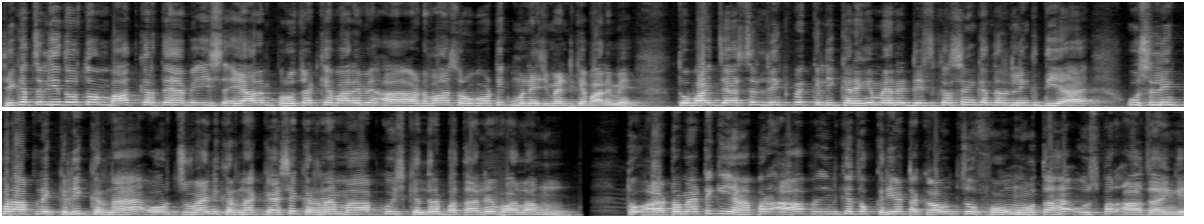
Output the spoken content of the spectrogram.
ठीक है, चलिए दोस्तों, हम बात करते हैं अभी इस एआरएम प्रोजेक्ट के बारे में एडवांस रोबोटिक मैनेजमेंट के बारे में। तो भाई, जैसे लिंक पर क्लिक करेंगे, मैंने डिस्क्रिप्शन के अंदर लिंक दिया है, उस लिंक पर आपने क्लिक करना है और ज्वाइन करना है। कैसे करना है, मैं आपको इसके अंदर बताने वाला हूँ। तो ऑटोमेटिक यहाँ पर आप इनके जो क्रिएट अकाउंट जो फॉर्म होता है, उस पर आ जाएँगे।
